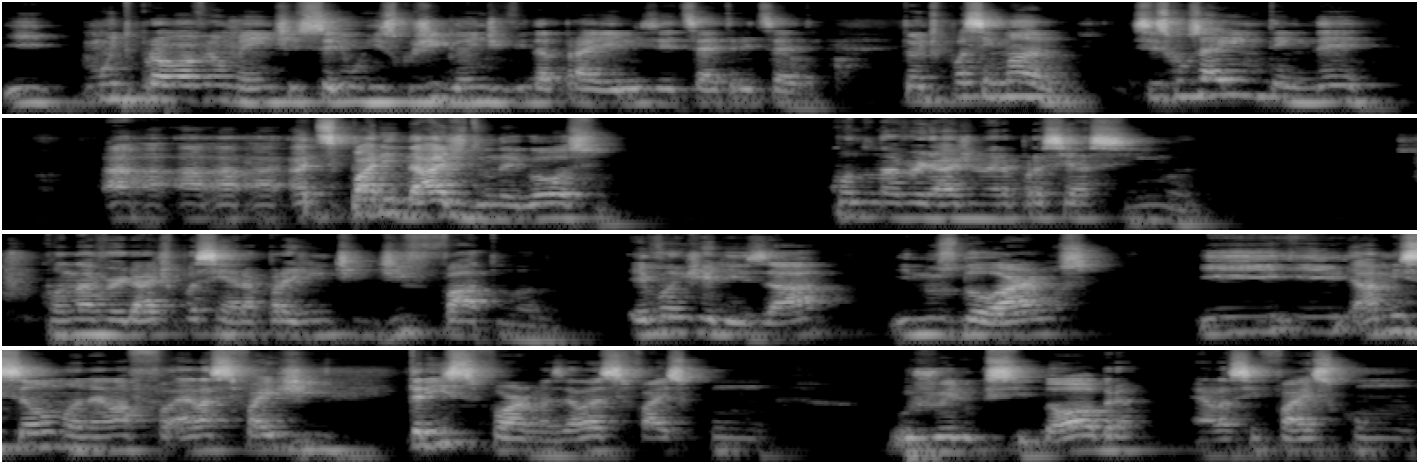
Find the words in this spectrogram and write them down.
e muito provavelmente seria um risco gigante de vida para eles, etc, etc. Então, tipo assim, mano, vocês conseguem entender a, a, a, a disparidade do negócio? Quando na verdade não era pra ser assim, mano. Quando na verdade, tipo assim, era pra gente de fato, mano, evangelizar e nos doarmos. E, e a missão, mano, ela, ela se faz de três formas. Ela se faz com o joelho que se dobra, ela se faz com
